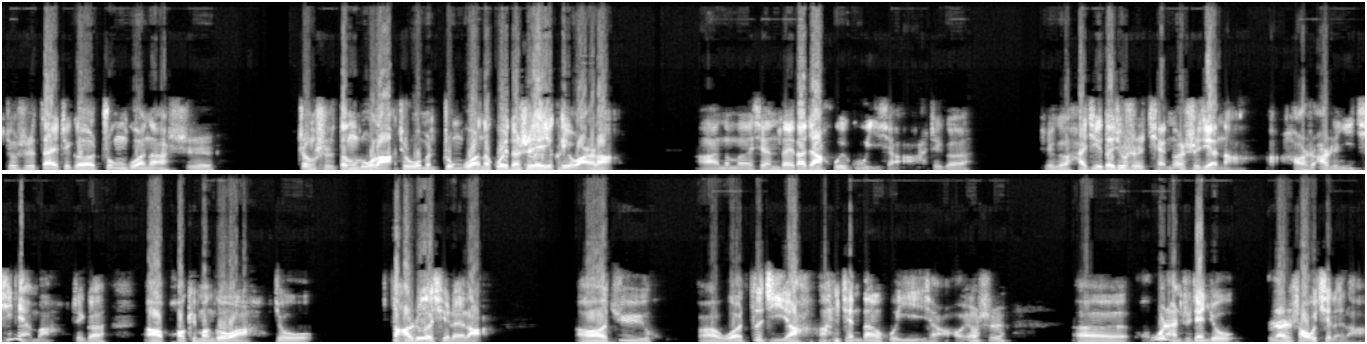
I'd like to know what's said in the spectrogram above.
就是在这个中国呢是正式登陆了，就是我们中国呢过一段时间也可以玩了啊。那么先带大家回顾一下啊，这个这个还记得就是前段时间呢啊，好像是二零一七年吧，这个啊 Pokemon Go 啊就大热起来了啊。据啊我自己呀啊简单回忆一下，好像是。呃，忽然之间就燃烧起来了啊！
